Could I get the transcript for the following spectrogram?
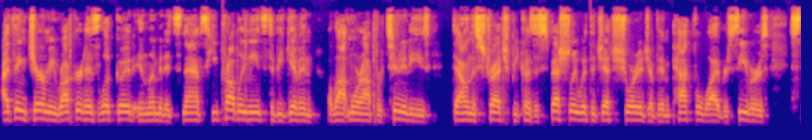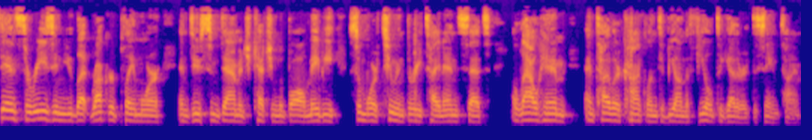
I think Jeremy Ruckert has looked good in limited snaps. He probably needs to be given a lot more opportunities down the stretch because especially with the Jets shortage of impactful wide receivers, stands to reason you'd let Ruckert play more and do some damage catching the ball, maybe some more two and three tight end sets, allow him and Tyler Conklin to be on the field together at the same time.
